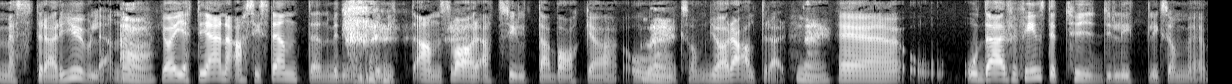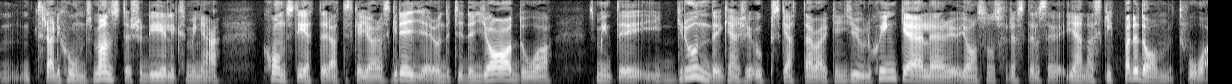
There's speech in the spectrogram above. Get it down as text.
mästrar julen. Ja. Jag är jättegärna assistenten men det är inte mitt ansvar att sylta, baka och liksom göra allt det där. Eh, och- och därför finns det ett tydligt liksom, traditionsmönster. Så det är liksom inga konstigheter att det ska göras grejer. Under tiden jag då, som inte i grunden kanske uppskattar varken julskinka eller Janssons frestelse, gärna skippade de två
